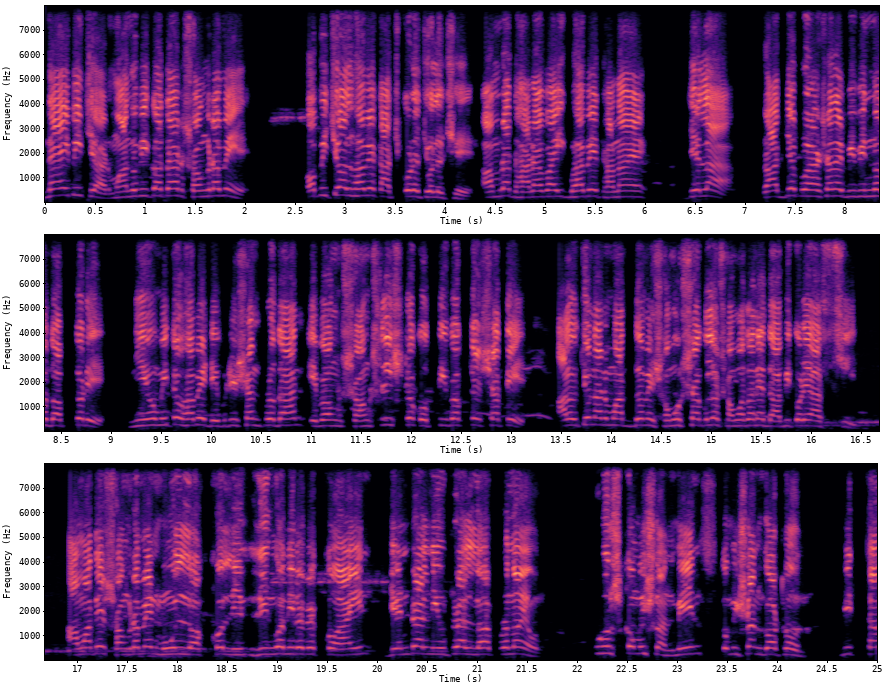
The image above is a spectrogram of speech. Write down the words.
ন্যায় বিচার, মানবিকতার সংগ্রামে অবিচলভাবে কাজ করে চলেছে। আমরা ধারাবাহিকভাবে থানায় জেলা, রাজ্য প্রশাসনের বিভিন্ন দপ্তরে নিয়মিতভাবে ডেপুটেশন প্রদান এবং সংশ্লিষ্ট কর্তৃপক্ষের সাথে আলোচনার মাধ্যমে সমস্যাগুলো সমাধানের দাবি করে আসছি। আমাদের সংগ্রামের মূল লক্ষ্য লিঙ্গ নিরপেক্ষ আইন, জেন্ডার নিউট্রাল ল প্রণয়ন, পুরুষ কমিশন, মেন্স কমিশন গঠন, মিথ্যা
